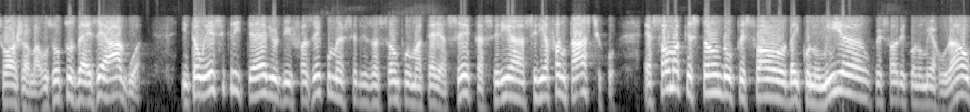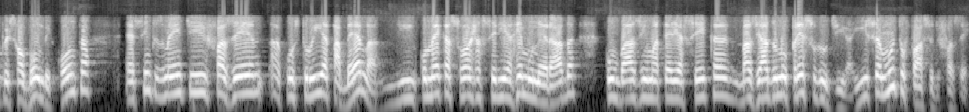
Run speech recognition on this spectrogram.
soja lá, os outros 10% é água. Então, esse critério de fazer comercialização por matéria seca seria, seria fantástico. É só uma questão do pessoal da economia, o pessoal da economia rural, o pessoal bom de conta, é simplesmente fazer, construir a tabela de como é que a soja seria remunerada com base em matéria seca, baseado no preço do dia. E isso é muito fácil de fazer.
